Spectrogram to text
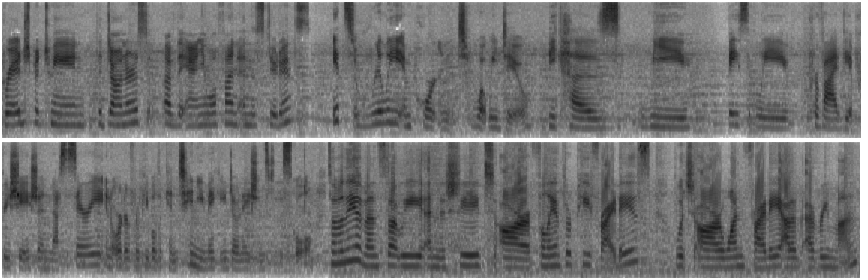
bridge between the donors of the annual fund and the students. It's really important what we do because we basically provide the appreciation necessary in order for people to continue making donations to the school. Some of the events that we initiate are Philanthropy Fridays, which are one Friday out of every month.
